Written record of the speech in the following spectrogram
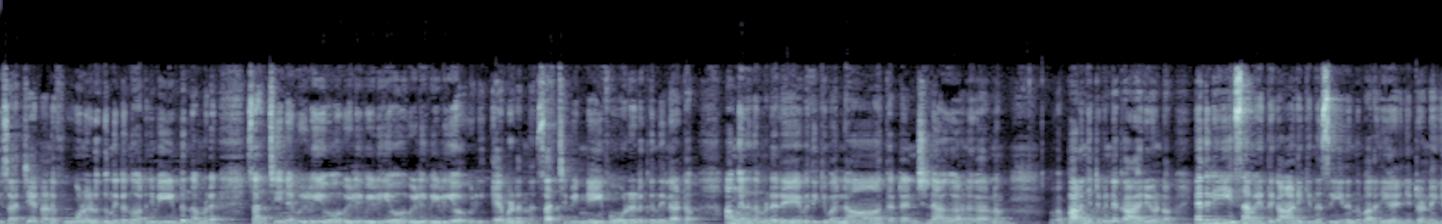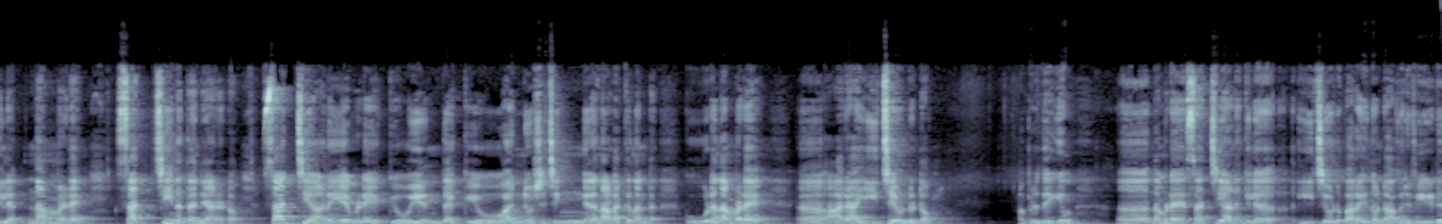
ഈ സച്ചേട്ടനാണ് ഫോൺ എടുക്കുന്നില്ലെന്ന് പറഞ്ഞ് വീണ്ടും നമ്മുടെ സച്ചിനെ വിളിയോ വിളി വിളിയോ വിളി വിളിയോ വിളി. എവിടെ നിന്ന് സച്ചി പിന്നെയും ഫോൺ എടുക്കുന്നില്ല കേട്ടോ. അങ്ങനെ നമ്മുടെ രേവതിക്ക് വല്ലാത്ത ടെൻഷനാകുകയാണ് കാരണം പറഞ്ഞിട്ട് പിന്നെ കാര്യമുണ്ടോ? അതിൽ ഈ സമയത്ത് കാണിക്കുന്ന സീൻ എന്ന് പറഞ്ഞു കഴിഞ്ഞിട്ടുണ്ടെങ്കിൽ നമ്മുടെ സച്ചിനെ തന്നെയാണ് കേട്ടോ സച്ചിയാണ് എവിടെയൊക്കെയോ എന്തൊക്കെയോ അന്വേഷിച്ച് ഇങ്ങനെ നടക്കുന്നുണ്ട്. കൂടെ നമ്മുടെ ആരായിച്ചയുണ്ട് കേട്ടോ അപ്പോഴത്തേക്കും നമ്മുടെ സച്ചി ആണെങ്കിൽ ഈച്ചയോട് പറയുന്നുണ്ട് അവർ വീട്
